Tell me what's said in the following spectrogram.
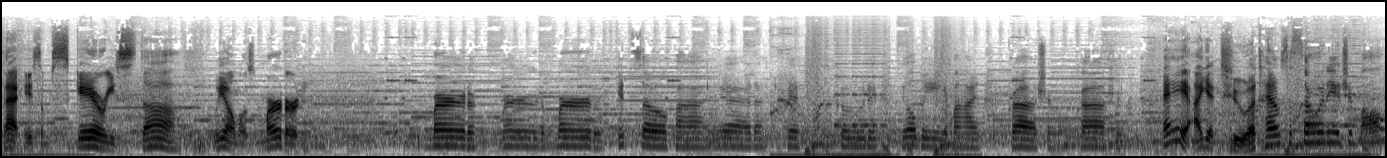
That is some scary stuff. We almost murdered. Murder, murder, murder. It's so fine. Yeah, You'll be mine. Crush him, crush him. Hey, I get two attempts to throw an ancient ball?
